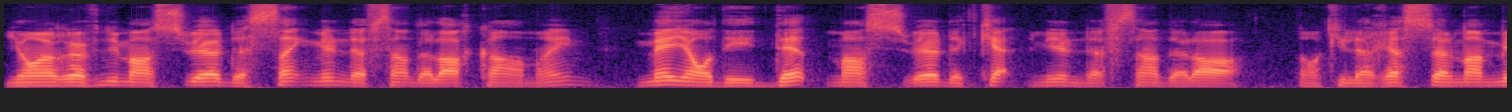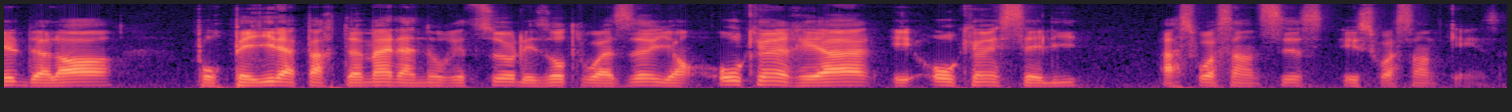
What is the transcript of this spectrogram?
Ils ont un revenu mensuel de 5 900 dollars quand même, mais ils ont des dettes mensuelles de 4 900 dollars. Donc il leur reste seulement 1000 dollars pour payer l'appartement, la nourriture, les autres loisirs, ils n'ont aucun REER et aucun CELI à 66 et 75 ans.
